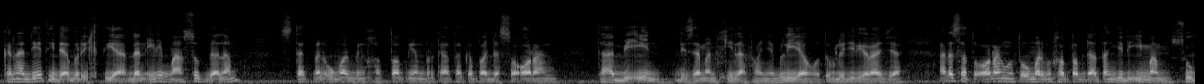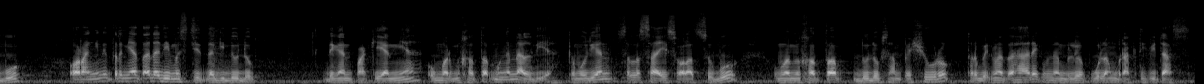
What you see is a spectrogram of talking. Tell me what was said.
karena dia tidak berikhtiar. Dan ini masuk dalam statement Umar bin Khattab yang berkata kepada seorang tabi'in di zaman khilafahnya beliau waktu beliau jadi raja. Ada satu orang untuk Umar bin Khattab datang jadi imam subuh. Orang ini ternyata ada di masjid lagi duduk. Dengan pakaiannya Umar bin Khattab mengenal dia. Kemudian selesai sholat subuh, Umar bin Khattab duduk sampai syuruk, terbit matahari, kemudian beliau pulang beraktivitas.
